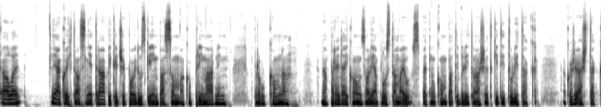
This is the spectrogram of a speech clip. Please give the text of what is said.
Ale nejako ich to asi netrápi, keďže pôjdu s Game Passom ako primárnym prvkom na, na predaj konzoly a plus tam majú spätnú kompatibilitu na všetky tituly, tak akože až tak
